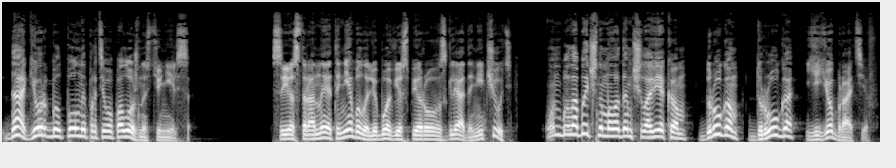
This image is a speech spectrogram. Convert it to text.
Да, Георг был полной противоположностью Нильса. С ее стороны это не было любовью с первого взгляда, ничуть. Он был обычным молодым человеком, другом друга ее братьев.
